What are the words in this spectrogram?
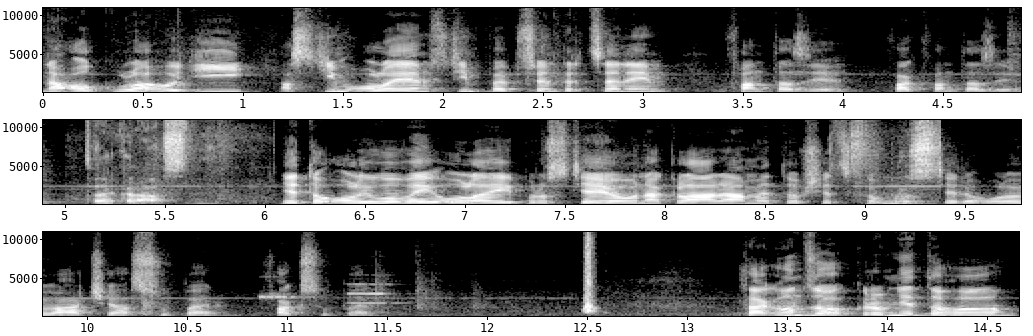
na okula hodí a s tím olejem, s tím pepřem trceným, fantazie, fakt fantazie. To je krásný. Je to olivový olej, prostě jo, nakládáme to všechno hmm. prostě do oliváče a super, fakt super. Tak Honzo, kromě toho,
